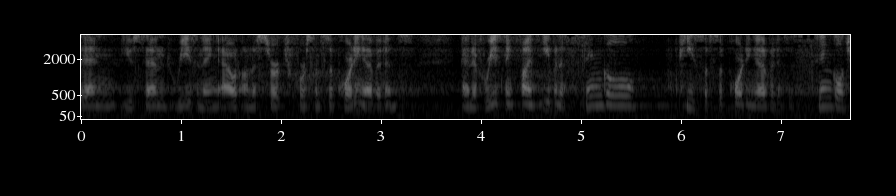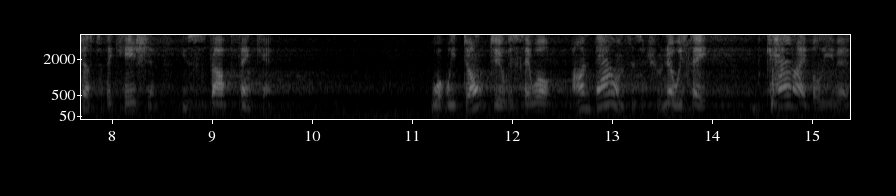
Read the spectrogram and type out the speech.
then you send reasoning out on a search for some supporting evidence. And if reasoning finds even a single piece of supporting evidence, a single justification, you stop thinking what we don't do is say, well, on balance, is it true? No, we say, can I believe it?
